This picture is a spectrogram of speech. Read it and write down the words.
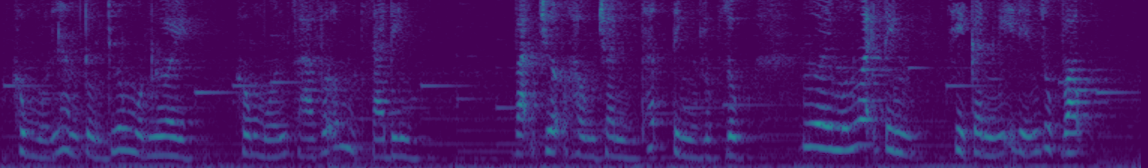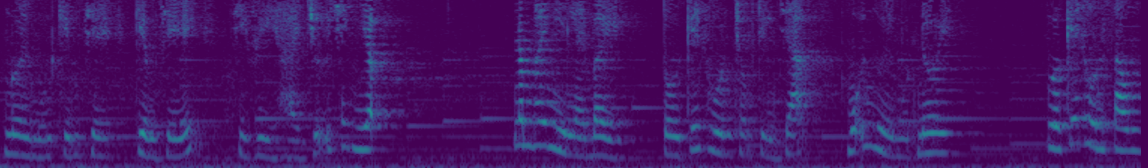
không muốn làm tổn thương một người, không muốn phá vỡ một gia đình. Vạn trượng hồng trần thất tình lục dục, người muốn ngoại tình chỉ cần nghĩ đến dục vọng, người muốn kiềm chế, kiềm chế chỉ vì hai chữ trách nhiệm. Năm 2007, tôi kết hôn trong tình trạng mỗi người một nơi. Vừa kết hôn xong,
